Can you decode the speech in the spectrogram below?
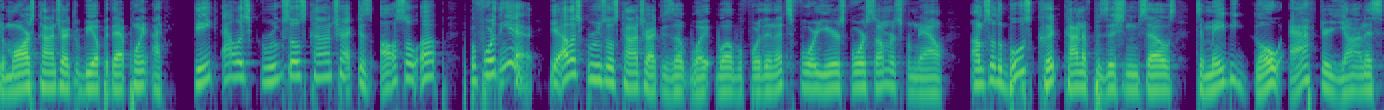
DeMar's contract will be up at that point. I think Alex Caruso's contract is also up before the yeah. Yeah, Alex Caruso's contract is up well before then. That's four years, four summers from now. Um, so the Bulls could kind of position themselves to maybe go after Giannis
